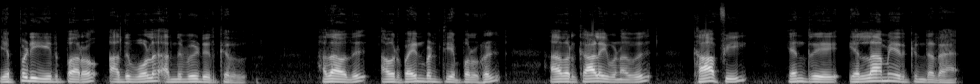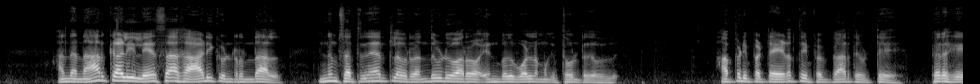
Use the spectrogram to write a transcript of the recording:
எப்படி இருப்பாரோ அதுபோல் அந்த வீடு இருக்கிறது. அதாவது அவர் பயன்படுத்திய பொருள்கள் அவர் காலை உணவு காஃபி என்று எல்லாமே இருக்கின்றன. அந்த நாற்காலி லேசாக ஆடிக்கொண்டிருந்தால் இன்னும் சற்று நேரத்தில் அவர் வந்து விடுவாரோ என்பது போல் நமக்கு தோன்றுகிறது. அப்படிப்பட்ட இடத்தை இப்போ பார்த்துவிட்டு பிறகு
